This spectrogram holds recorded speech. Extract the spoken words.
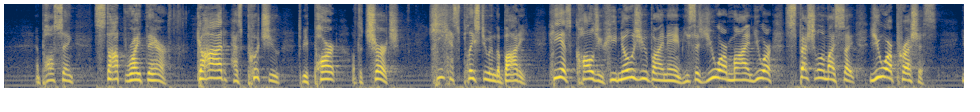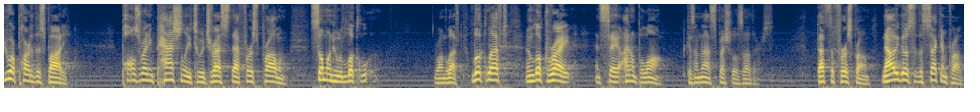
And Paul's saying, stop right there. God has put you to be part of the church. He has placed you in the body. He has called you. He knows you by name. He says, You are mine. You are special in my sight. You are precious. You are part of this body. Paul's writing passionately to address that first problem. Someone who would look, wrong left, look left and look right and say, I don't belong because I'm not as special as others. That's the first problem. Now he goes to the second problem.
